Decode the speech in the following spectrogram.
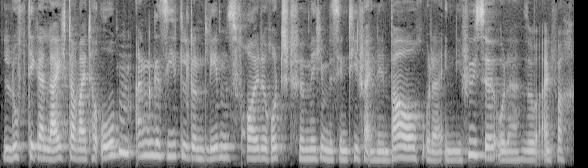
luftiger, leichter weiter oben angesiedelt und Lebensfreude rutscht für mich ein bisschen tiefer in den Bauch oder in die Füße oder so einfach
